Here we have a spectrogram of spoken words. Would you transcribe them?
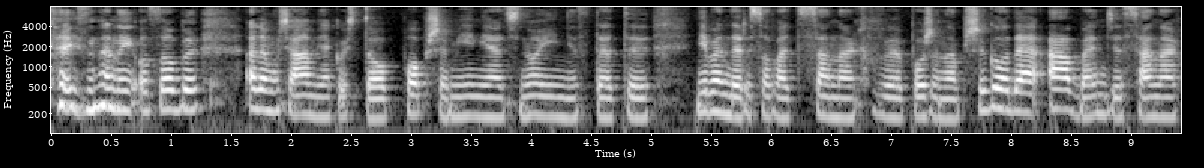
tej znanej osoby, ale musiałam jakoś to poprzemieniać. No i niestety nie będę rysować Sanach w porze na przygodę, a będzie Sanach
